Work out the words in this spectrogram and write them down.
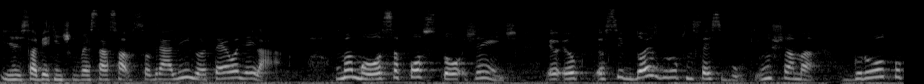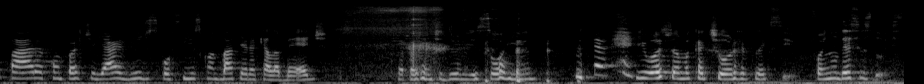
e eu sabia que a gente ia conversar sobre a língua, eu até olhei lá uma moça postou. Gente, eu, eu, eu sigo dois grupos no Facebook. Um chama Grupo para Compartilhar Vídeos Fofinhos quando bater aquela bad, que é pra gente dormir sorrindo. e o outro chama Cachorro Reflexivo. Foi num desses dois.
